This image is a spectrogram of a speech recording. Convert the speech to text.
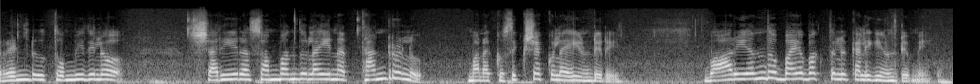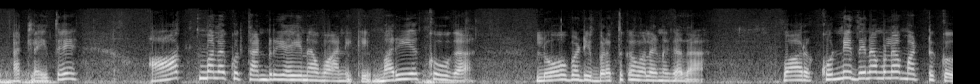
రెండు తొమ్మిదిలో శరీర సంబంధులైన తండ్రులు మనకు శిక్షకులై ఉండిరి. వారి ఎందు భయభక్తులు కలిగి ఉంటుంది అట్లయితే ఆత్మలకు తండ్రి అయిన వానికి మరి ఎక్కువగా లోబడి బ్రతకవలను కదా వారు కొన్ని దినముల మట్టుకు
